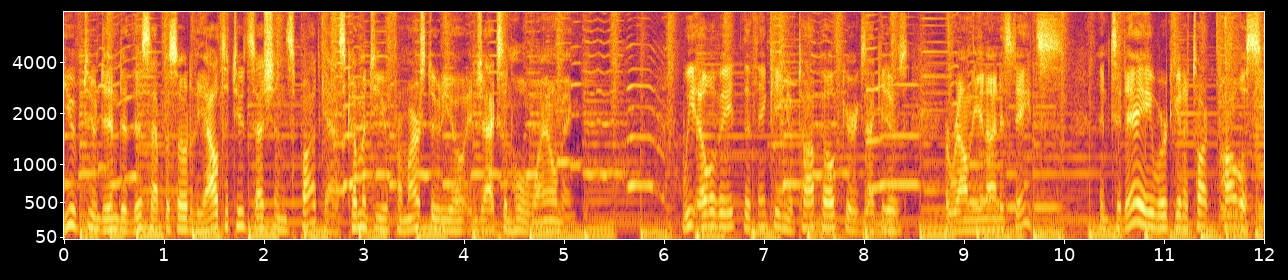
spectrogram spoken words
you've tuned into this episode of the Altitude Sessions podcast coming to you from our studio in Jackson Hole, Wyoming. We elevate the thinking of top healthcare executives around the United States. And today we're going to talk policy,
